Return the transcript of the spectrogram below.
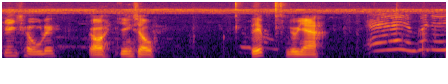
chiên xù đi. Rồi chiên xù. Tiếp vô nhà. Ê, đừng có đi.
